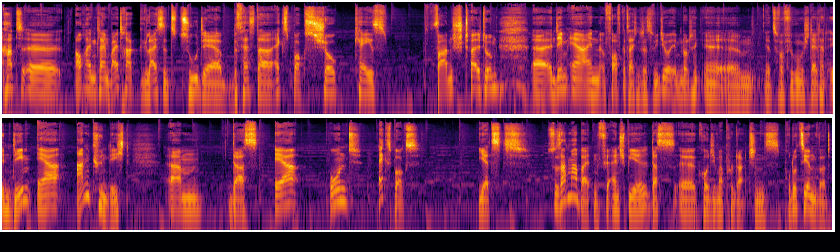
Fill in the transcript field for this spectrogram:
hat äh, auch einen kleinen Beitrag geleistet zu der Bethesda Xbox Showcase Veranstaltung, äh, in dem er ein voraufgezeichnetes Video eben dort äh, äh, zur Verfügung gestellt hat, in dem er ankündigt, ähm, dass er und Xbox jetzt zusammenarbeiten für ein Spiel, das äh, Kojima Productions produzieren wird.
